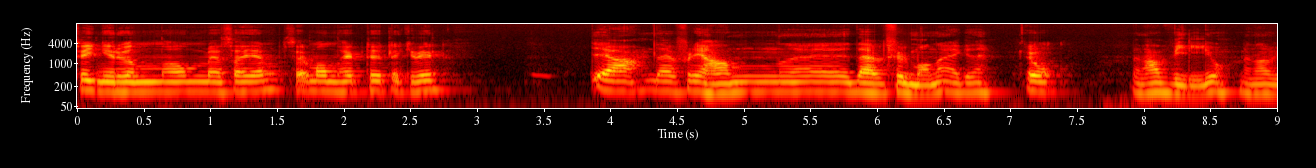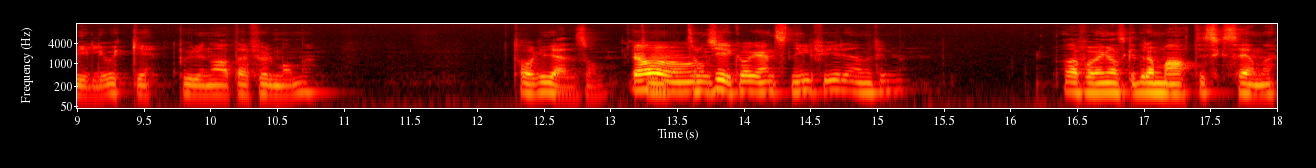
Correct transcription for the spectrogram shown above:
tvinger hun han med seg hjem, selv om han helt tydelig ikke vil. Ja, det er fordi han eh, Det er fullmåne, er ikke det? Jo. Men han vil jo, men han vil jo ikke pga. at det er fullmåne. Tolket jeg det som. Ja, Trond, ja. Trond Kirkevåg er en snill fyr i denne filmen. Og da får vi en ganske dramatisk scene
